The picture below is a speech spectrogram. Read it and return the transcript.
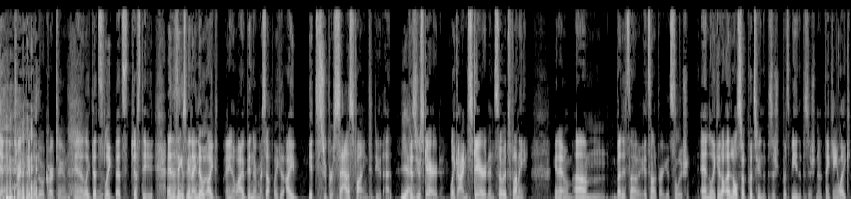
yeah, you're turning people into a cartoon. Yeah, like that's like that's just the. And the thing is, I mean, I know, like, you know, I've been there myself. Like, I, it's super satisfying to do that. Yeah. because you're scared. Like, I'm scared, and so it's funny. You know, um, but it's not. It's not a very good solution. And like, it, it also puts you in the position, puts me in the position of thinking, like,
